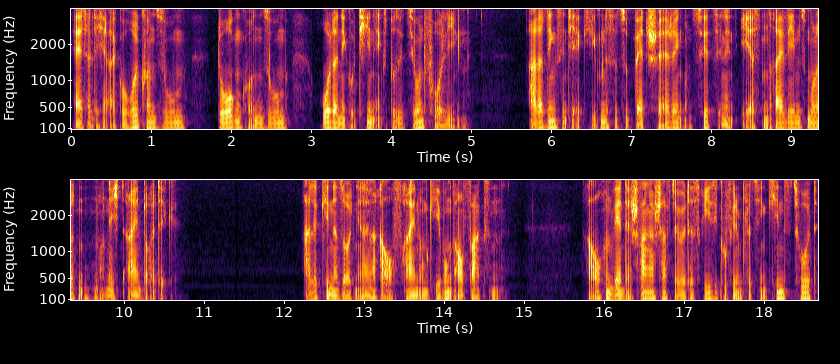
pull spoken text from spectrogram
elterlicher Alkoholkonsum, Drogenkonsum oder Nikotinexposition vorliegen. Allerdings sind die Ergebnisse zu Bettsharing und Sitz in den ersten drei Lebensmonaten noch nicht eindeutig. Alle Kinder sollten in einer rauchfreien Umgebung aufwachsen. Rauchen während der Schwangerschaft erhöht das Risiko für den plötzlichen Kindstod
